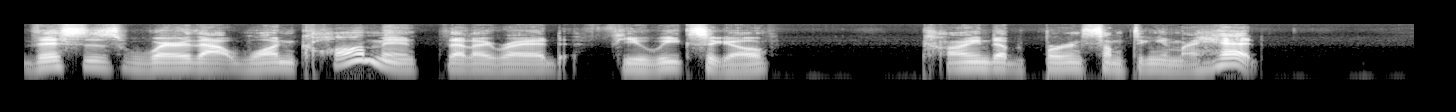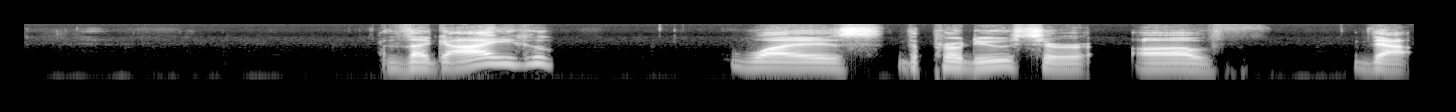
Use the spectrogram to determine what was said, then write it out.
this is where that one comment that I read a few weeks ago kind of burned something in my head. The guy who was the producer of that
